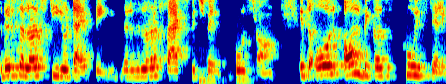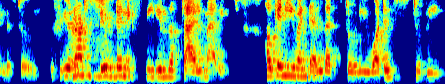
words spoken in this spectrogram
there is a lot of stereotyping there is a lot of facts which when goes wrong it's all all because of who is telling the story if you're right. not lived an experience of child marriage how can you even tell that story what is to be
